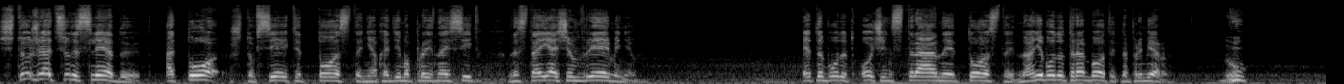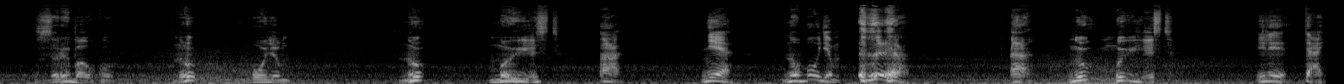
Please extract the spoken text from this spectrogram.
Что же отсюда следует? А то, что все эти тосты необходимо произносить в настоящем времени. Это будут очень странные тосты, но они будут работать, например. Ну, за рыбалку. Ну, будем. Ну, мы есть. А, не, ну будем. а, Ну, мы есть. или так.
